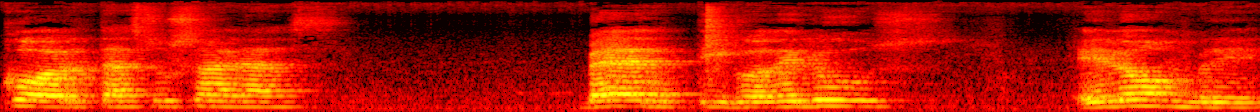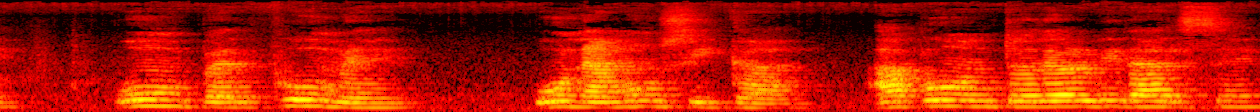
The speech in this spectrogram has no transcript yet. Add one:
corta sus alas. Vértigo de luz, el hombre, un perfume, una música a punto de olvidarse.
